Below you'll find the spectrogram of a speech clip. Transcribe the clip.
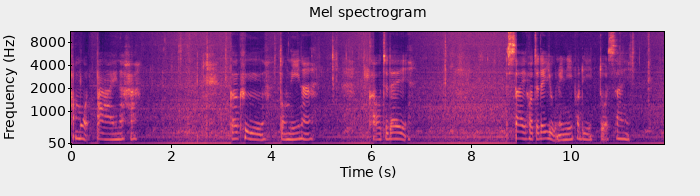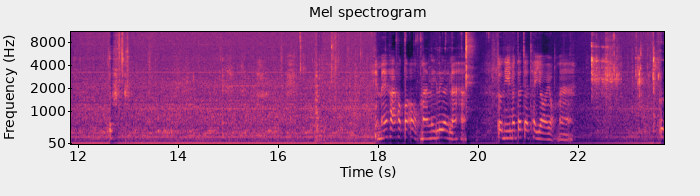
ขมวดปลายนะคะ ก็คือตรงนี้นะ เขาจะได้ไส้เขาจะได้อยู่ในนี้พอดีตัวไส้ เห็นไหมคะเขาก็ออกมาเรื่อยๆแล้วค่ะ ตัวนี้มันก็จะทยอยออกมาอื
